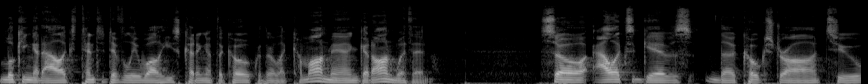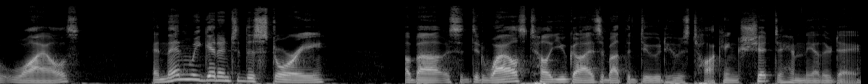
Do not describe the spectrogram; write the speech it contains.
looking at Alex tentatively while he's cutting up the coke. Where they're like, "Come on, man, get on with it." So Alex gives the coke straw to Wiles, and then we get into this story about did Wiles tell you guys about the dude who was talking shit to him the other day?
